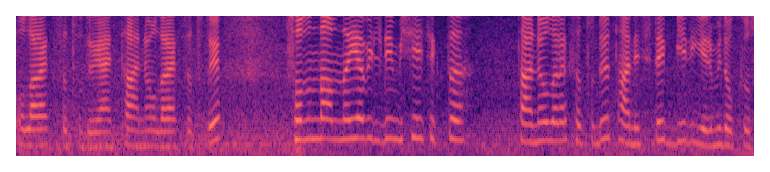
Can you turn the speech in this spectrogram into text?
olarak satılıyor. Yani tane olarak satılıyor. Sonunda anlayabildiğim bir şey çıktı. Tane olarak satılıyor. Tanesi de 1.29.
